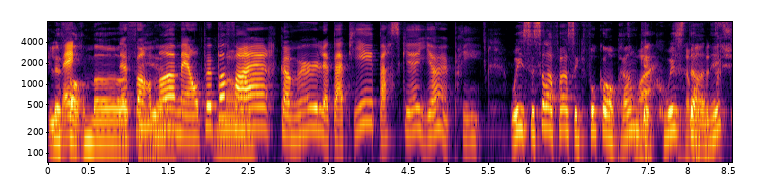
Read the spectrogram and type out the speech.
Le Ben, format. le format, euh, mais on peut pas non. faire comme eux le papier parce qu'il y a un prix. Oui, c'est ça l'affaire, c'est qu'il faut comprendre Ouais, que Quiz Tonic,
